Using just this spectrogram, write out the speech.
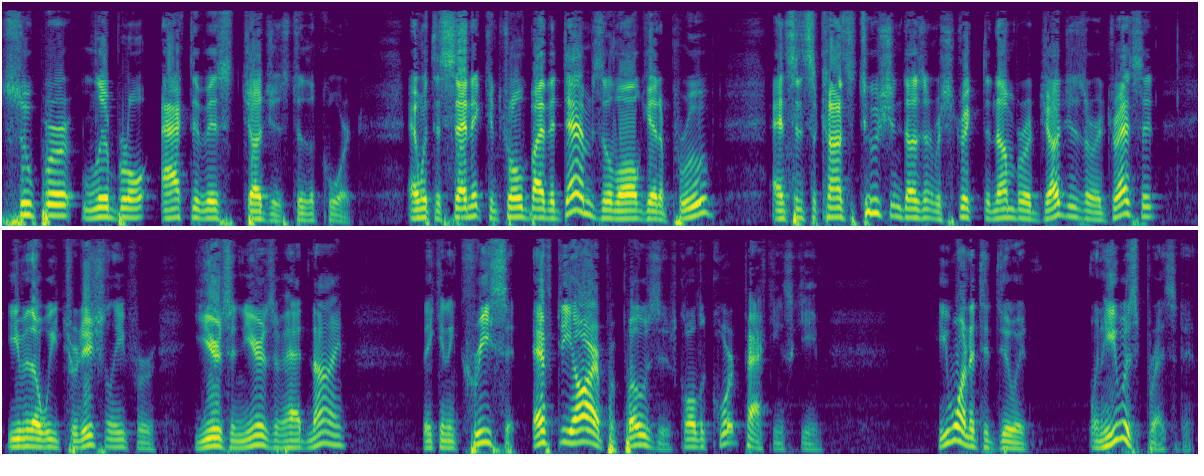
super liberal activist judges to the court. And with the Senate controlled by the Dems, they'll all get approved. And since the Constitution doesn't restrict the number of judges or address it, even though we traditionally, for years and years, have had nine, they can increase it. FDR proposed it. Called a court packing scheme. He wanted to do it when he was president.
